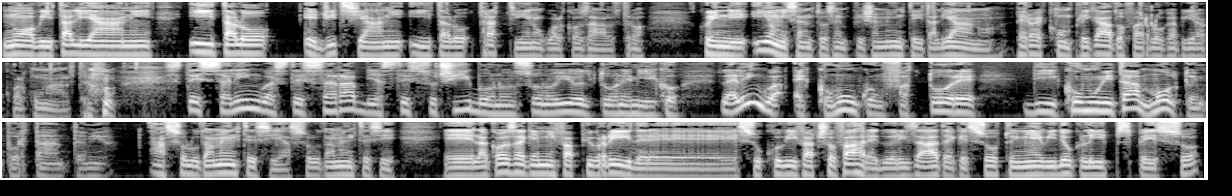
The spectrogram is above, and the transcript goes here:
nuovi italiani, italo egiziani, italo, trattino, qualcos'altro. Quindi io mi sento semplicemente italiano, però è complicato farlo capire a qualcun altro. Stessa lingua, stessa rabbia, stesso cibo, non sono io il tuo nemico. La lingua è comunque un fattore di comunità molto importante, Amir. Assolutamente sì, assolutamente sì. E la cosa che mi fa più ridere e su cui vi faccio fare due risate è che sotto i miei videoclip spesso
